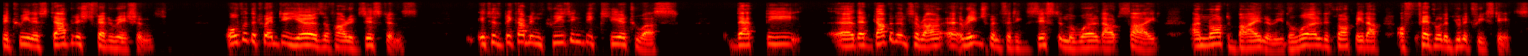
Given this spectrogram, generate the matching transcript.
between established federations over the 20 years of our existence, it has become increasingly clear to us that the uh, that governance around, uh, arrangements that exist in the world outside are not binary. The world is not made up of federal and unitary states.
